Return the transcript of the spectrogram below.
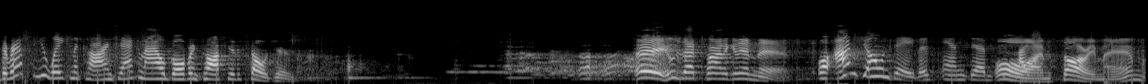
the rest of you wait in the car, and Jack and I will go over and talk to the soldiers. Hey, who's that trying to get in there? Well, I'm Joan Davis, and. Uh, Oh, I... I'm sorry, ma'am.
